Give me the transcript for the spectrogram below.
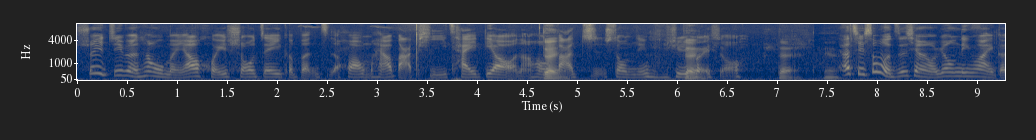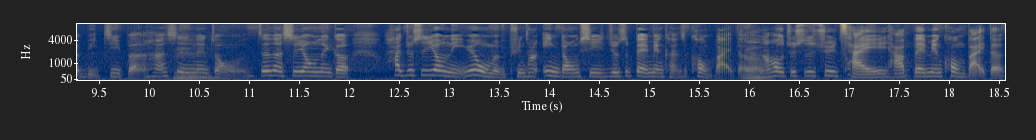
所以基本上我们要回收这一个本子的话，我们还要把皮拆掉，然后把纸送进去回收。对。啊，其实我之前有用另外一个笔记本，它是那种真的是用那个，它就是用你，因为我们平常印东西就是背面可能是空白的，然后就是去裁它背面空白的，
